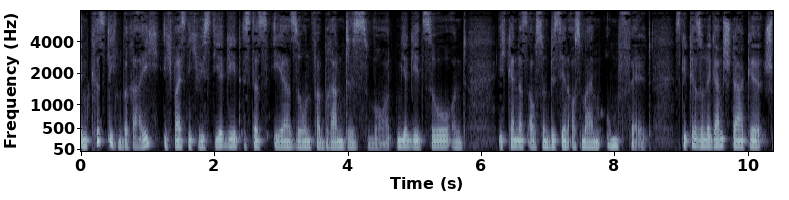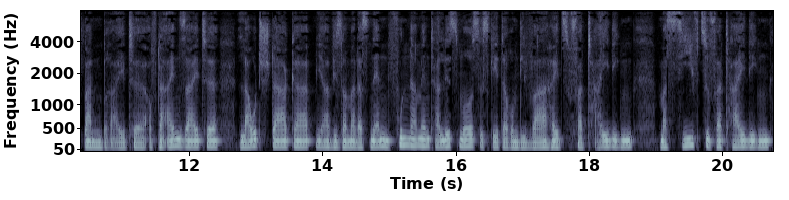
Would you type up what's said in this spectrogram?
Im christlichen Bereich, ich weiß nicht, wie es dir geht, ist das eher so ein verbranntes Wort. Mir geht's so und ich kenne das auch so ein bisschen aus meinem Umfeld. Es gibt ja so eine ganz starke Spannbreite. Auf der einen Seite lautstarker, ja, wie soll man das nennen, Fundamentalismus. Es geht darum, die Wahrheit zu verteidigen, massiv zu verteidigen,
